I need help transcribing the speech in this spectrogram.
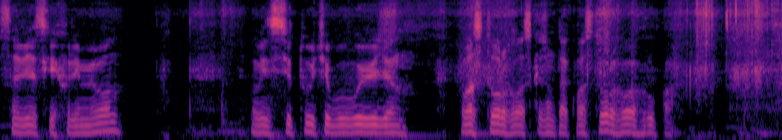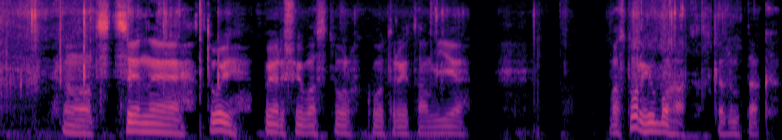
совєтських времен. В інституті був виведен восторгова, скажімо так, восторгова група. От, це не той перший восторг, котрий там є. Восторгів багато, скажімо так.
